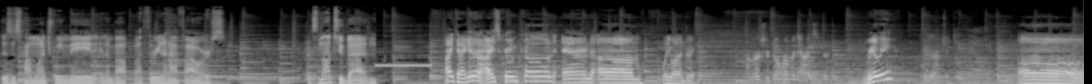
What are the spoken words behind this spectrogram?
This is how much we made in about, about three and a half hours. It's not too bad. Hi, can I get an ice cream cone and um, what do you want to drink? I actually don't have any ice cream. Really? Yeah. Oh.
